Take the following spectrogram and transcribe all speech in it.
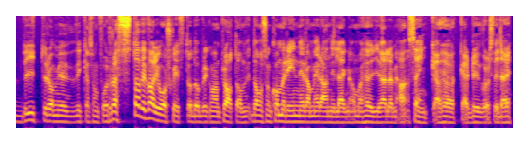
byter de ju vilka som får rösta vid varje årsskifte och då brukar man prata om de som kommer in, är de mer angelägna om att höja eller sänka, hökar, duvor och så vidare.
